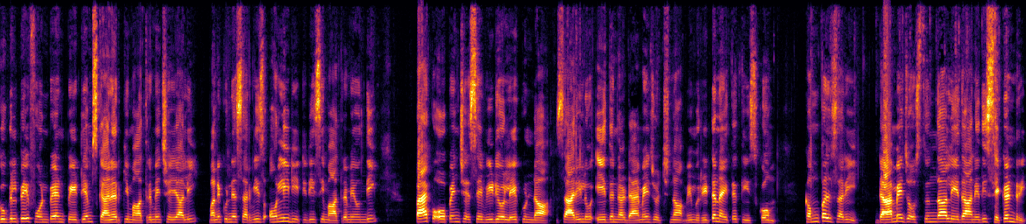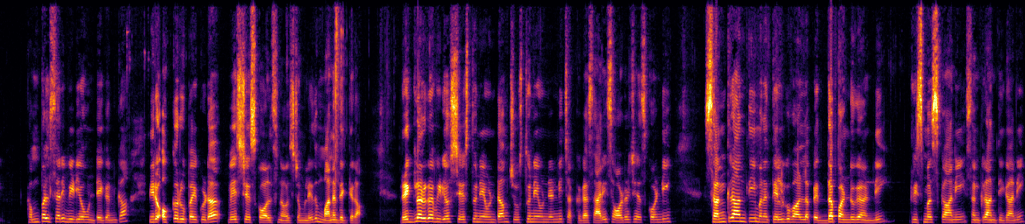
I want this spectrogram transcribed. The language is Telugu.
Google Pay PhonePe and Paytm స్కానర్కి మాత్రమే చేయాలి. మనకున్న సర్వీస్ ఓన్లీ డిటిడిసి మాత్రమే ఉంది. ప్యాక్ ఓపెన్ చేసే వీడియో లేకుండా శారీలో ఏదన్నా డ్యామేజ్ వచ్చినా మేము రిటర్న్ అయితే తీసుకోం. కంపల్సరీ డ్యామేజ్ వస్తుందా లేదా అనేది సెకండరీ. కంపల్సరీ వీడియో ఉంటే కనుక మీరు ఒక్క రూపాయి కూడా వేస్ట్ చేసుకోవాల్సిన అవసరం లేదు మన దగ్గర. రెగ్యులర్గా వీడియోస్ చేస్తూనే ఉంటాం చూస్తూనే ఉండండి చక్కగా శారీస్ ఆర్డర్ చేసుకోండి. సంక్రాంతి మన తెలుగు వాళ్ళ పెద్ద పండుగ అండి. క్రిస్మస్ కానీ సంక్రాంతి కానీ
